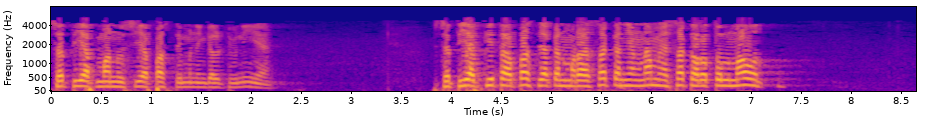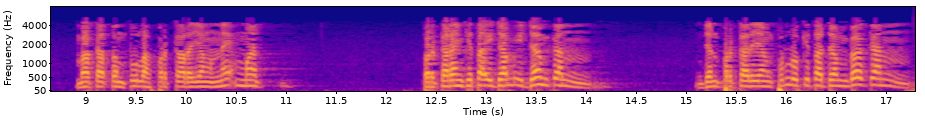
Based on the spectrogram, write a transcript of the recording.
Setiap manusia pasti meninggal dunia. Setiap kita pasti akan merasakan yang namanya sakaratul maut. Maka tentulah perkara yang nikmat, perkara yang kita idam-idamkan, dan perkara yang perlu kita dambakan.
